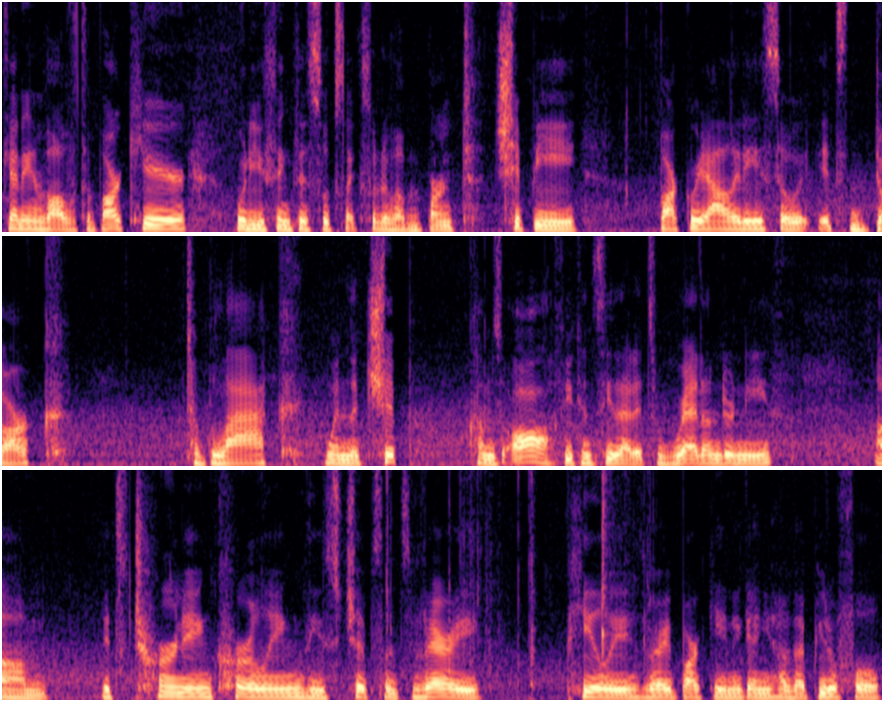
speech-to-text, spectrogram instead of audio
Getting involved with the bark here. What do you think this looks like? Sort of a burnt, chippy bark reality. So it's dark to black. When the chip comes off, you can see that it's red underneath. Um, it's turning, curling these chips, and it's very peely, it's very barky. And again, you have that beautiful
